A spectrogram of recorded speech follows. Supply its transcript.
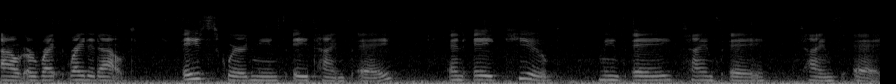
out, or write, write it out, a squared means a times a, and a cubed means a times a times a.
